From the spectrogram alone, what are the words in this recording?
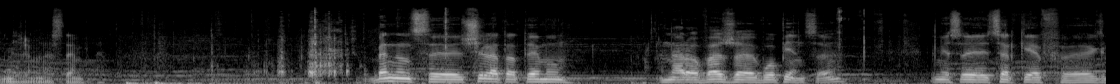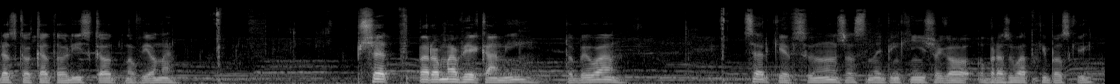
Bierzemy następne. Będąc y, 3 lata temu na rowerze w Łopience, tam jest y, cerkiew y, grecko-katolicka odnowiona. Przed paroma wiekami to była cerkiew słynąca z najpiękniejszego obrazu Matki Boskiej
